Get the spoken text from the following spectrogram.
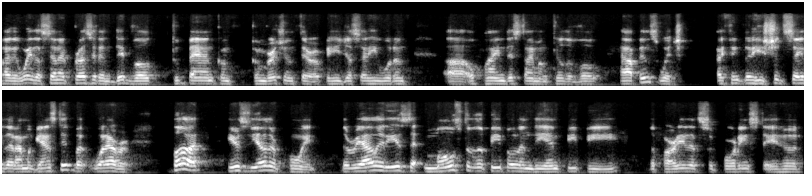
by the way, the Senate president did vote to ban con- conversion therapy. He just said he wouldn't uh, opine this time until the vote happens, which I think that he should say that I'm against it, but whatever. But here's the other point. The reality is that most of the people in the NPP, the party that's supporting statehood,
